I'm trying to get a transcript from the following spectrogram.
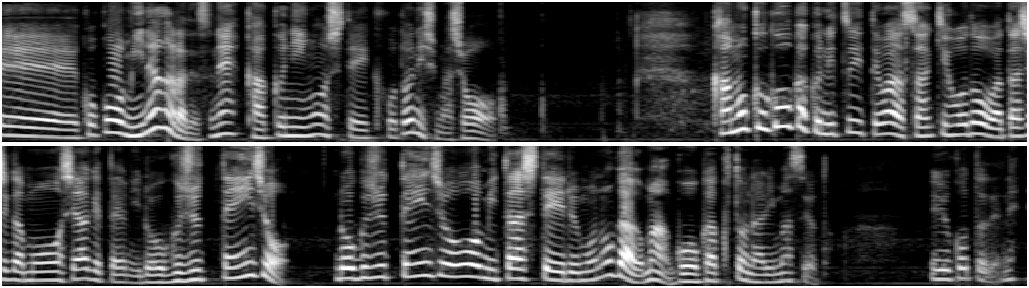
えー、ここを見ながらですね確認をしていくことにしましょう。科目合格については先ほど私が申し上げたように60点以上60点以上を満たしているものがまあ合格となりますよということでね、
